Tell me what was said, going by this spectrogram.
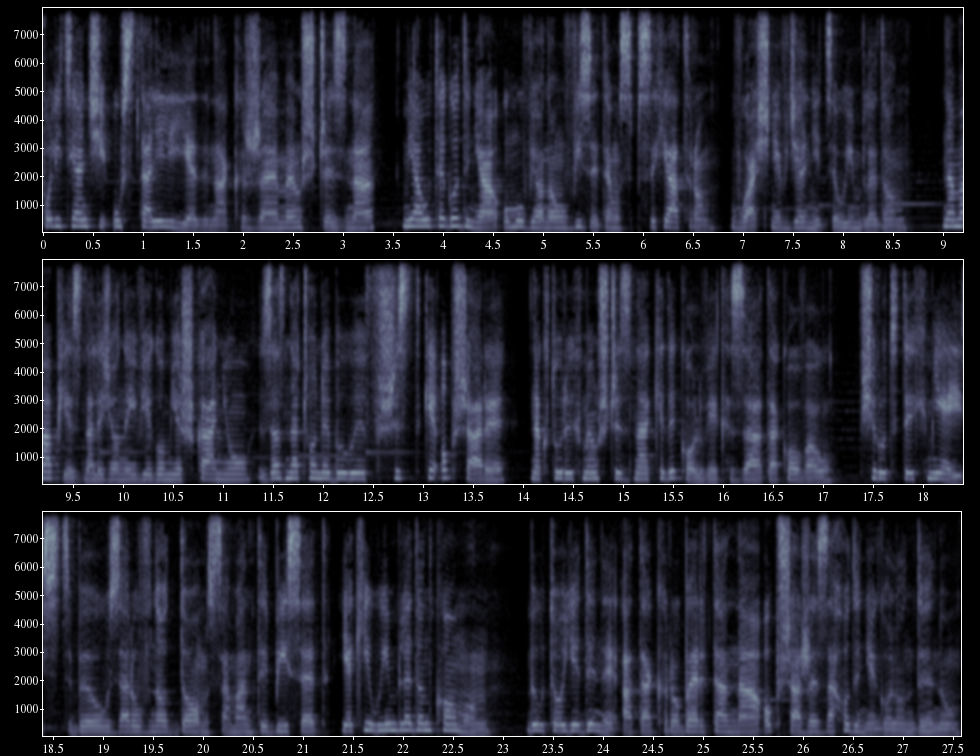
Policjanci ustalili jednak, że mężczyzna miał tego dnia umówioną wizytę z psychiatrą właśnie w dzielnicy Wimbledon. Na mapie znalezionej w jego mieszkaniu zaznaczone były wszystkie obszary, na których mężczyzna kiedykolwiek zaatakował. Wśród tych miejsc był zarówno dom Samanty Bisset, jak i Wimbledon Common. Był to jedyny atak Roberta na obszarze zachodniego Londynu.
